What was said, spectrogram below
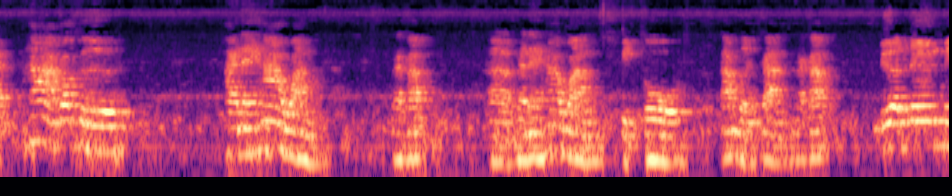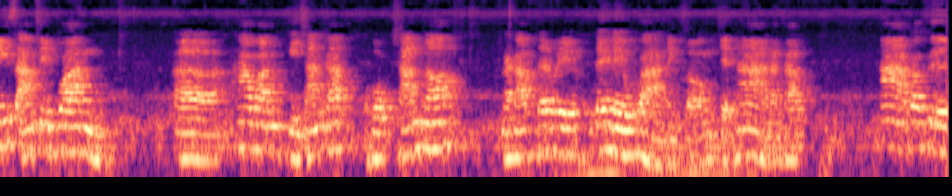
ดห้าก็คือภายใน5วันนะครับอ่าภายใน5วันปิดโกตามเหมือนกันนะครับ เดือนหนึ่งมี30วันอ่าวันกี่ชั้นครับ6ชั้นเนาะนะครับได้ได้เร็วกว่า1 2 7 5นะครับ5ก็คือ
